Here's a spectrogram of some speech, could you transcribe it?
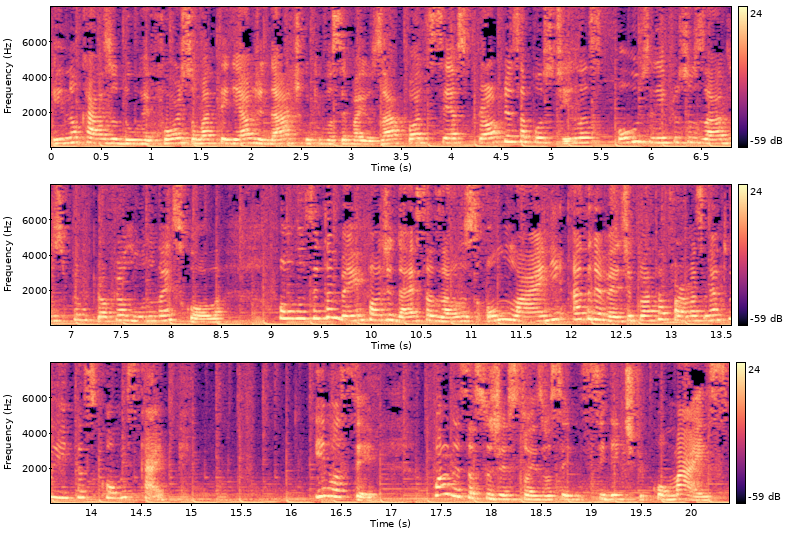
E no caso do reforço, o material didático que você vai usar pode ser as próprias apostilas ou os livros usados pelo próprio aluno na escola. Ou você também pode dar essas aulas online através de plataformas gratuitas como Skype. E você? Qual dessas sugestões você se identificou mais?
